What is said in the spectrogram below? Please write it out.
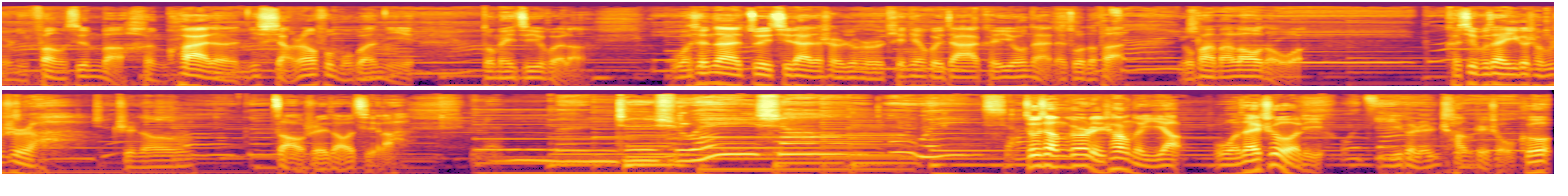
就是你放心吧，很快的，你想让父母管你，都没机会了。我现在最期待的事儿就是天天回家，可以有奶奶做的饭，有爸妈唠叨我。可惜不在一个城市啊，只能早睡早起了。就像歌里唱的一样，我在这里一个人唱这首歌，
